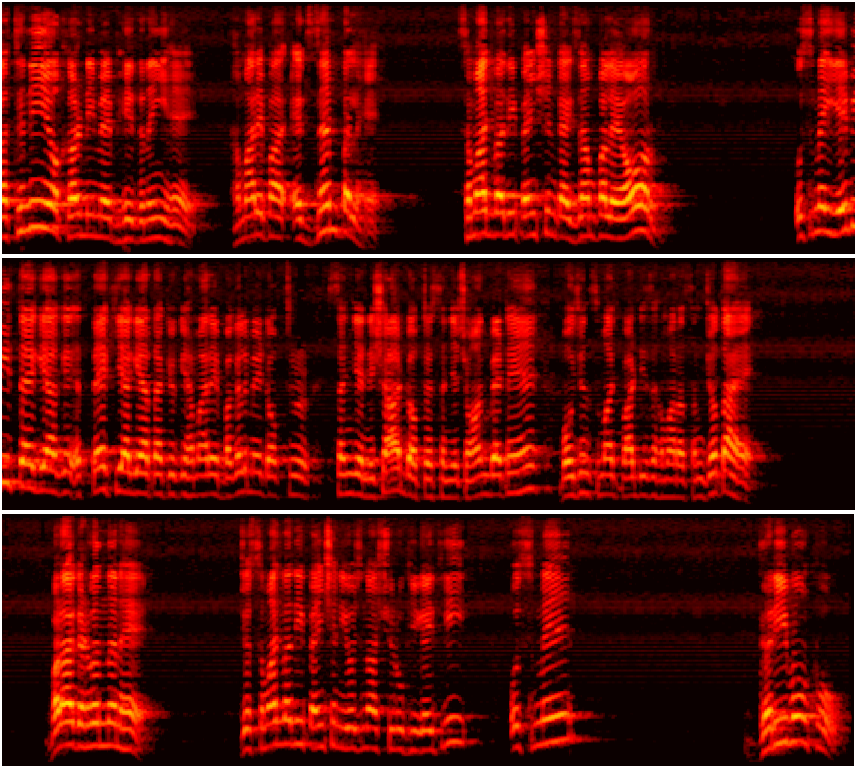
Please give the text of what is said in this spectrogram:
कथनी और करनी में भेद नहीं है। हमारे पास एग्ज़ाम्पल है। समाजवादी पेंशन का एग्ज़ाम्पल है और उसमें यह भी तय किया गया, तय किया गया था क्योंकि हमारे बगल में डॉक्टर संजय निषाद, डॉक्टर संजय चौहान बैठे हैं। बहुजन समाज पार्टी से हमारा समझौता है। बड़ा गठबंधन है। जो समाजवादी पेंशन योजना शुरू की गई थी, उसमें गरीबों को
